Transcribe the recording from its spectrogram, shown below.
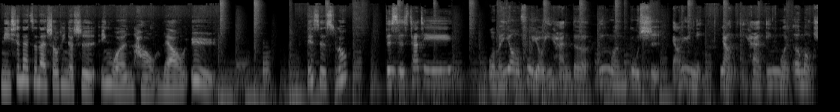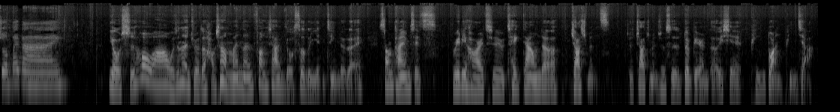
你现在正在收听的是英文好疗愈。This is Lu. This is Tati。我们用富有意涵的英文故事疗愈你，让你和英文噩梦说拜拜。有时候啊，我真的觉得好像蛮难放下有色的眼镜，对不对？Sometimes it's really hard to take down the judgments. 就 judgment 就是对别人的一些评断评价。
